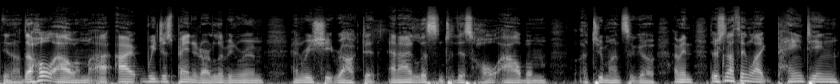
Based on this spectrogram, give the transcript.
you know, the whole album. I, I we just painted our living room and resheet rocked it, and I listened to this whole album uh, two months ago. I mean, there's nothing like painting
